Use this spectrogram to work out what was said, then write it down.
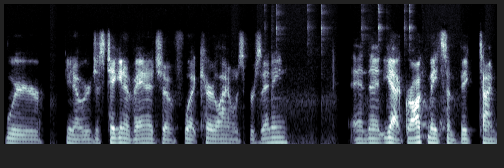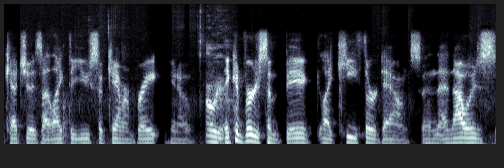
where you know we are just taking advantage of what Carolina was presenting. And then yeah, Gronk made some big time catches. I like the use of Cameron Brate. You know, oh, yeah. they converted some big like key third downs, and and that was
